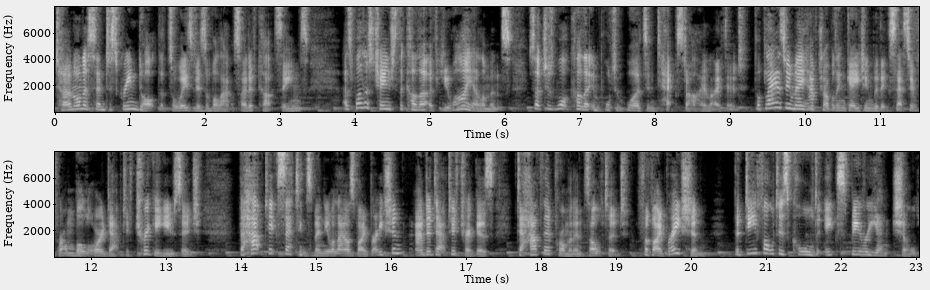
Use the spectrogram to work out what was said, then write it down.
turn on a centre screen dot that's always visible outside of cutscenes, as well as change the colour of UI elements, such as what colour important words and text are highlighted. For players who may have trouble engaging with excessive rumble or adaptive trigger usage, the haptic settings menu allows vibration and adaptive triggers to have their prominence altered. For vibration, the default is called experiential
